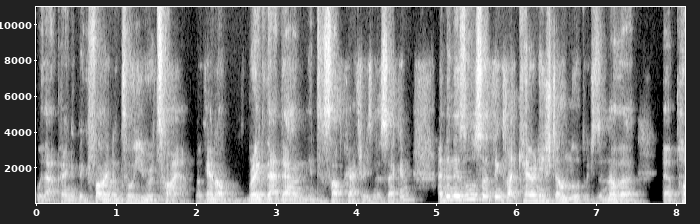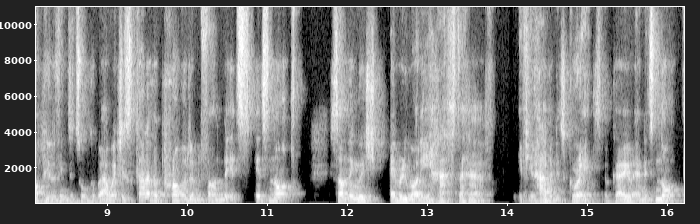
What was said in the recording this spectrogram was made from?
without paying a big fine until you retire. Okay, and I'll break that down into subcategories in a second. And then there's also things like Keren Hishtalmut, which is another uh, popular thing to talk about, which is kind of a provident fund. It's it's not something which everybody has to have. If you have it, it's great. Okay, and it's not.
